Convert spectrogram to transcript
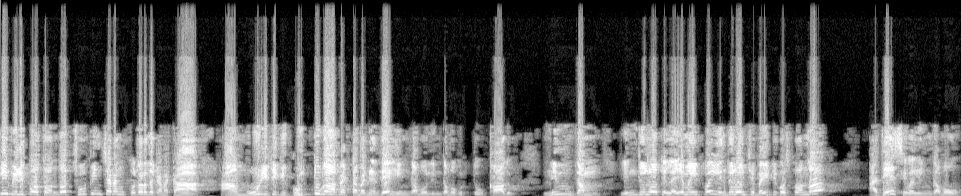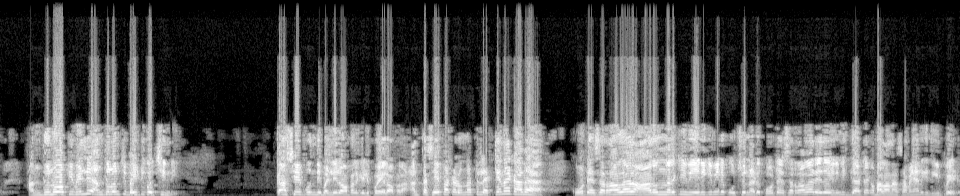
ఎక్కి విడిపోతోందో వెళ్ళిపోతోందో చూపించడం కుదరదు కనుక ఆ మూడిటికి గుర్తుగా పెట్టబడినదే లింగము. లింగము గుర్తు కాదు. లింగం ఎందులోకి లయమైపోయి ఎందులోంచి బయటికి వస్తోందో అదే శివలింగము. అందులోకి వెళ్ళి అందులోంచి బయటికి వచ్చింది కాసేపు ఉంది మళ్ళీ లోపలికి వెళ్ళిపోయే లోపల. అంతసేపు అక్కడ ఉన్నట్టు లెక్కేనా కాదా? కోటేశ్వరరావు గారు ఆరున్నరకి వేరికి మీద కూర్చున్నాడు. కోటేశ్వరరావు గారు ఏదో ఎనిమిది దాటాక బలానా సమయానికి దిగిపోయాడు.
